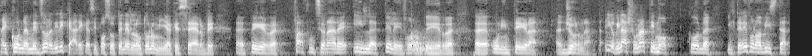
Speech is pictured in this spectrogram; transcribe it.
e con mezz'ora di ricarica si possa ottenere l'autonomia che serve eh, per far funzionare il telefono per eh, un'intera giornata. Io vi lascio un attimo con il telefono a vista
